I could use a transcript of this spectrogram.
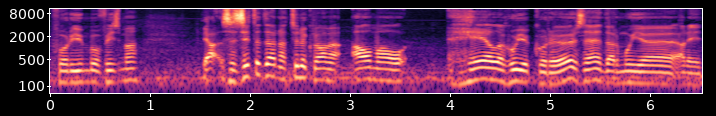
voor Jumbo-Visma. Ja, ze zitten daar natuurlijk wel met allemaal hele goede coureurs. Hè. Daar, moet je, allee,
